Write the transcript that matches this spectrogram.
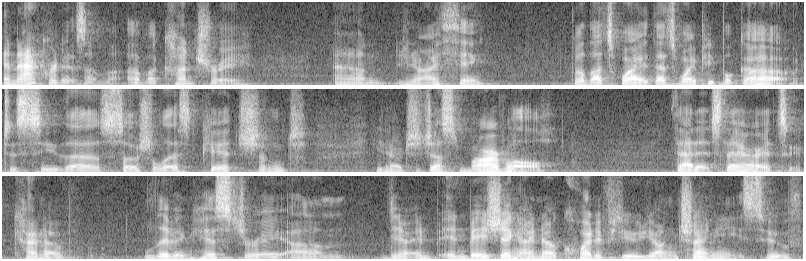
anachronism of a country? And you know, I think, well, that's why that's why people go to see the socialist kitsch and, you know, to just marvel that it's there. It's a kind of living history. Um, you know, in, in Beijing, I know quite a few young Chinese who've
